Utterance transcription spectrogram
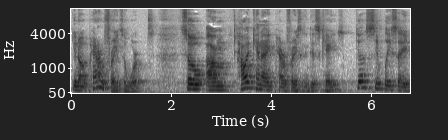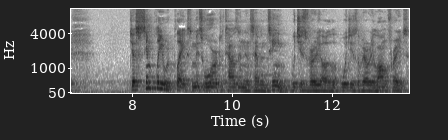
you know, paraphrase the words. So, um, how can I paraphrase in this case? Just simply say, just simply replace Miss World 2017, which is very, uh, which is a very long phrase,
